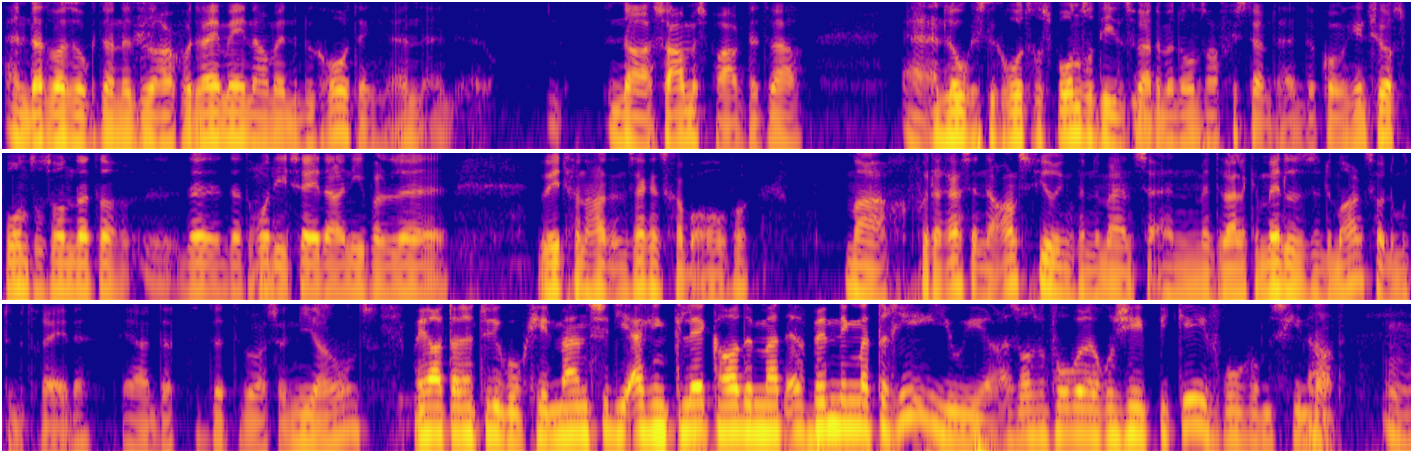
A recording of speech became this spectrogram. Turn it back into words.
En dat was ook dan het bedrag wat wij meenamen in de begroting. En, en na samenspraak dat wel. Eh, en logisch, de grotere sponsordeals werden met ons afgestemd. Hè. Er komen geen shirt sponsors omdat er, eh, dat Rodi C daar in ieder geval eh, weet van had en zeggenschap over. Maar voor de rest in de aansturing van de mensen en met welke middelen ze de markt zouden moeten betreden, ja, dat, dat was niet aan ons. Maar je had dan natuurlijk ook geen mensen die echt een klik hadden met verbinding met de regio hier. Zoals bijvoorbeeld een Roger Piquet vroeger misschien Ja. had. Mm.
